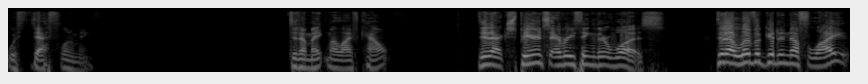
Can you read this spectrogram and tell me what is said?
with death looming. Did I make my life count? Did I experience everything there was? Did I live a good enough life?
